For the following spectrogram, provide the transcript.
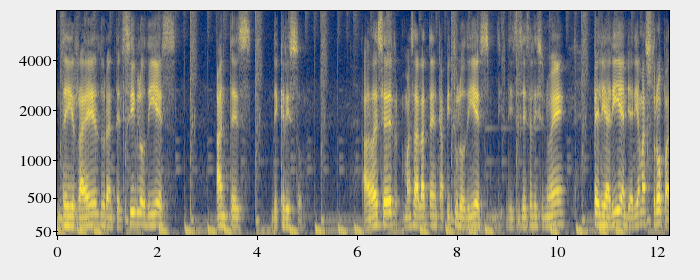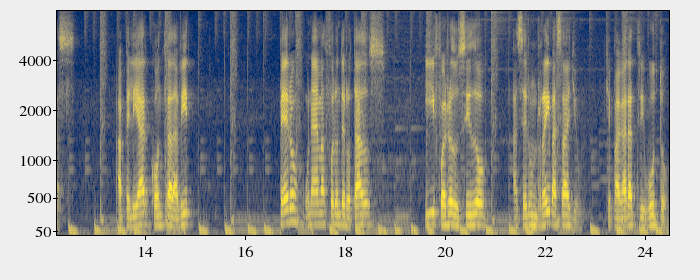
de Israel durante el siglo X antes de Cristo. Ha de ser más adelante en el capítulo 10, 16 al 19, pelearía, enviaría más tropas a pelear contra David, pero una vez más fueron derrotados y fue reducido a ser un rey vasallo que pagara tributo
